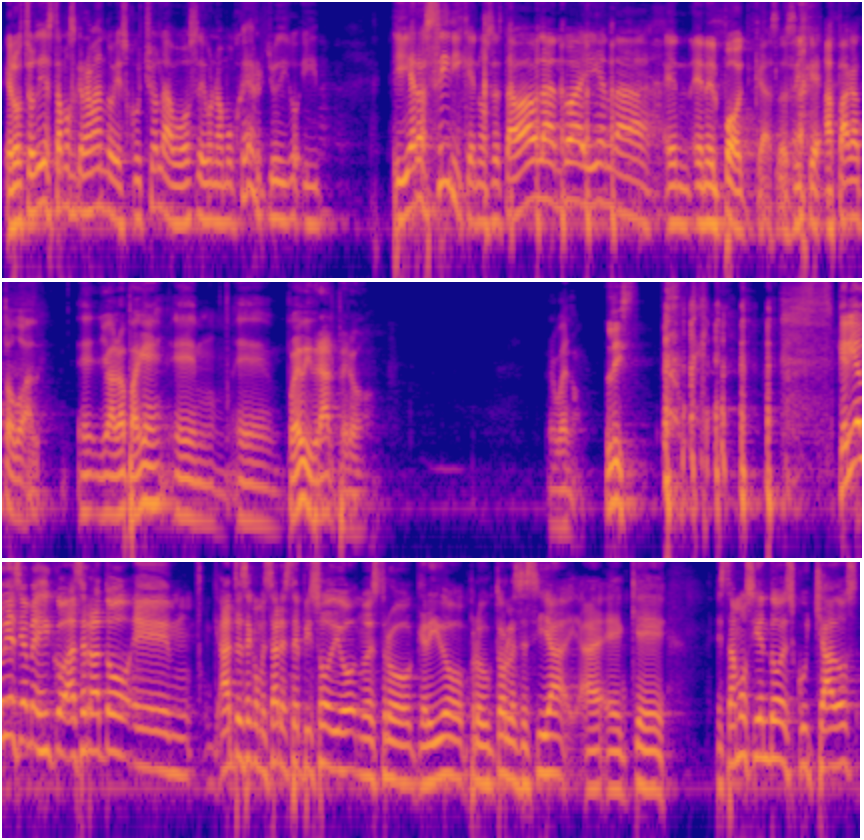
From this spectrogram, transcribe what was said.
El otro día estamos grabando y escucho la voz de una mujer. Yo digo, y, y era Siri que nos estaba hablando ahí en, la, en, en el podcast. Así que apaga todo, Ale. Eh, yo ya lo apagué. eh, eh, puede vibrar, pero. Pero bueno. Listo. Querida audiencia México, hace rato, eh, antes de comenzar este episodio, nuestro querido productor les decía eh, que estamos siendo escuchados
